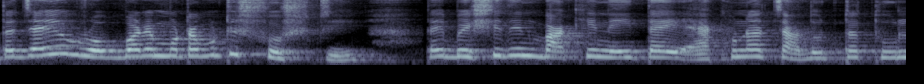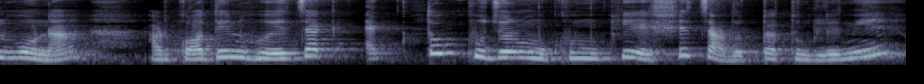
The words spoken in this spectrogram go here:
তা যাই হোক, রোববারে মোটামুটি ষষ্ঠী। তাই বেশি দিন বাকি নেই, তাই এখন আর চাদরটা তুলবো না। আর কদিন হয়ে যাক, একদম পুজোর মুখোমুখি এসে চাদরটা তুলে নিয়ে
